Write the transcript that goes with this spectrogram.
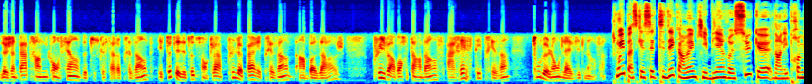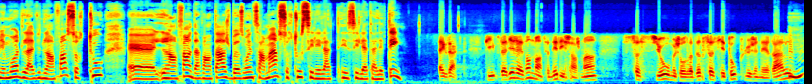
le jeune père prenne conscience de tout ce que ça représente. Et toutes les études sont claires. Plus le père est présent en bas âge, plus il va avoir tendance à rester présent tout le long de la vie de l'enfant. Oui, parce que cette idée quand même qui est bien reçue que dans les premiers mois de la vie de l'enfant, surtout, euh, l'enfant a davantage besoin de sa mère, surtout s'il est, allaité. Exact. Puis vous aviez raison de mentionner les changements sociaux, mais j'oserais dire sociétaux plus général, mm-hmm.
